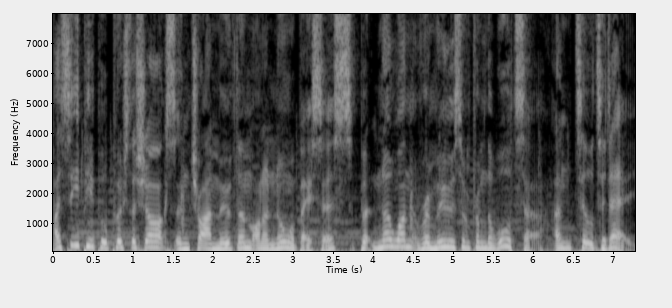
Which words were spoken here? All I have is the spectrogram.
I see people push the sharks and try and move them on a normal basis, but no one removes them from the water until today.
